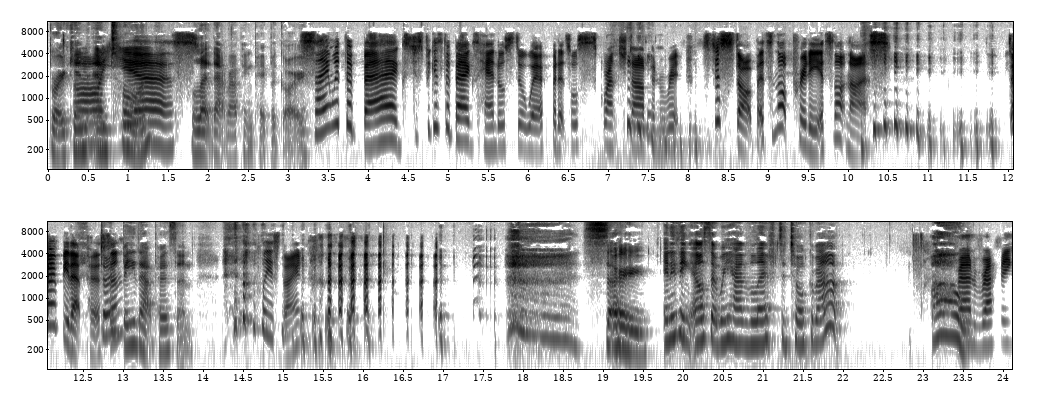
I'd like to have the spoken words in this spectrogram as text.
broken oh, and torn, yes. let that wrapping paper go. Same with the bags. Just because the bag's handles still work, but it's all scrunched up and ripped, just stop. It's not pretty. It's not nice. Don't be that person. Don't be that person. Please don't. So, anything else that we have left to talk about? Oh, Around wrapping.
